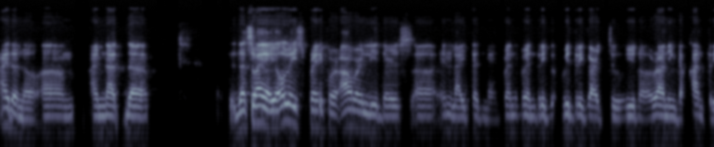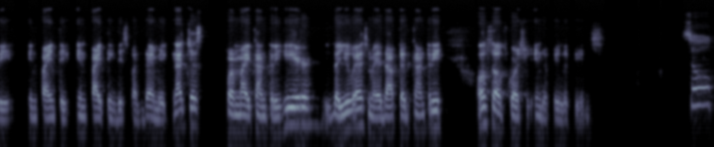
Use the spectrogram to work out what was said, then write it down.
I don't know. Um, I'm not the. That's why I always pray for our leaders' uh, enlightenment when when reg- with regard to you know running the country in fighting in fighting this pandemic. Not just for my country here, the U.S., my adopted country, also of course in the Philippines. So,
